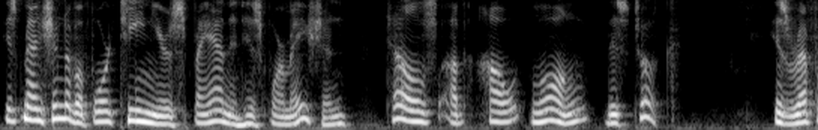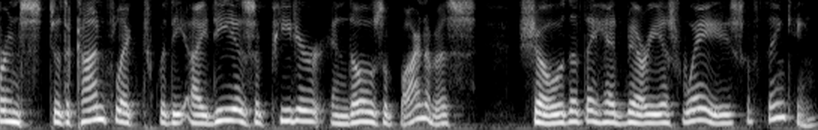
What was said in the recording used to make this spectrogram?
His mention of a 14 year span in his formation tells of how long this took. His reference to the conflict with the ideas of Peter and those of Barnabas show that they had various ways of thinking.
